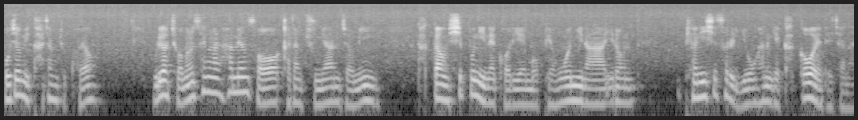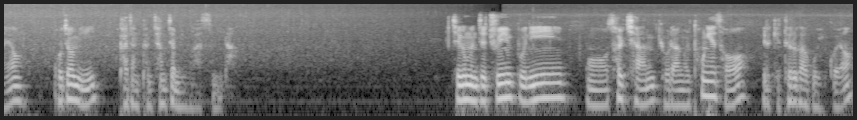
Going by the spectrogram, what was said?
그 점이 가장 좋고요. 우리가 전원 생활하면서 가장 중요한 점이 가까운 10분 이내 거리에 뭐 병원이나 이런 편의시설을 이용하는 게 가까워야 되잖아요. 그 점이 가장 큰 장점인 것 같습니다. 지금은 이제 주인분이 어, 설치한 교량을 통해서 이렇게 들어가고 있고요.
